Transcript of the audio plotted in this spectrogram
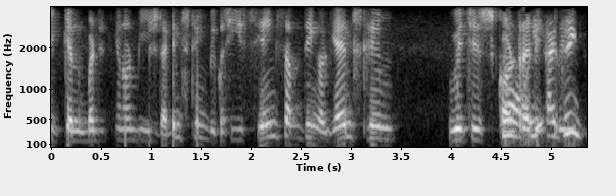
You can, but it cannot be used against him because he's saying something against him, which is no, contradictory. I think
